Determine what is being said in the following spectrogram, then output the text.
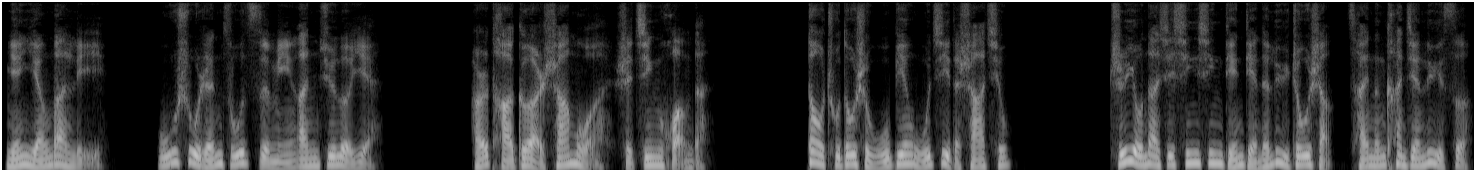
绵延万里，无数人族子民安居乐业。而塔戈尔沙漠是金黄的，到处都是无边无际的沙丘。只有那些星星点点的绿洲上才能看见绿色，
